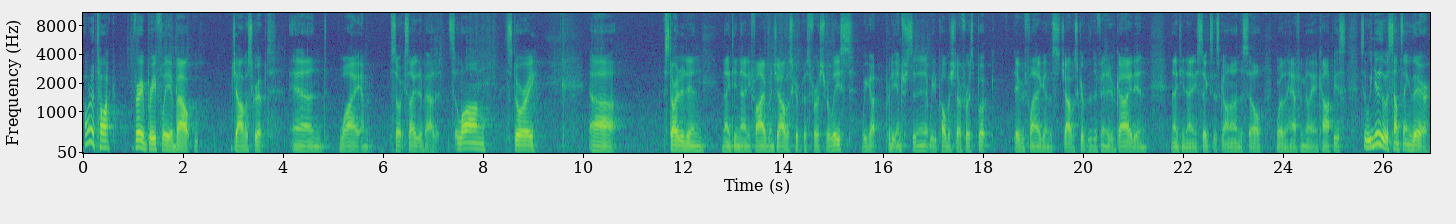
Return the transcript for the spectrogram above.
I want to talk very briefly about JavaScript and why I'm so excited about it. It's a long story. Uh, started in 1995 when JavaScript was first released. We got pretty interested in it. We published our first book, David Flanagan's JavaScript, The Definitive Guide, in 1996. It's gone on to sell more than half a million copies. So we knew there was something there.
